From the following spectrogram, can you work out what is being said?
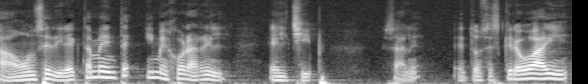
a 11 directamente y mejorar el, el chip, ¿sale? Entonces creo ahí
